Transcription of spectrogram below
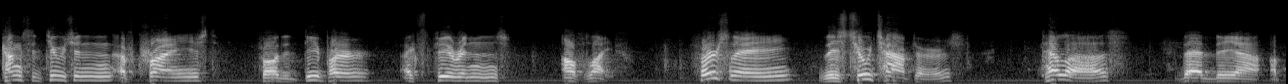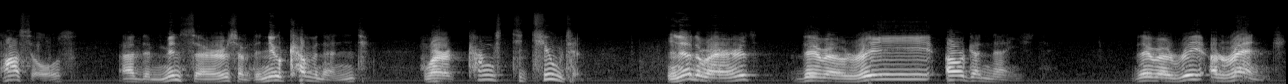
constitution of Christ for the deeper experience of life. Firstly, these two chapters tell us that the uh, apostles, uh, the ministers of the new covenant, were constituted. In other words, they were reorganized, they were rearranged.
